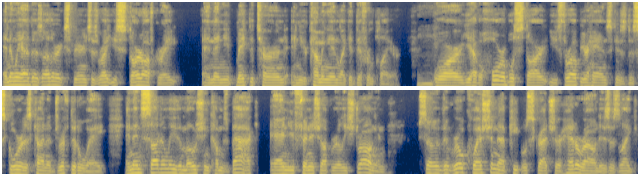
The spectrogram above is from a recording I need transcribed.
And then we had those other experiences, right? You start off great and then you make the turn and you're coming in like a different player. Mm-hmm. Or you have a horrible start, you throw up your hands because the score has kind of drifted away. And then suddenly the motion comes back and you finish up really strong. And so the real question that people scratch their head around is, is like,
